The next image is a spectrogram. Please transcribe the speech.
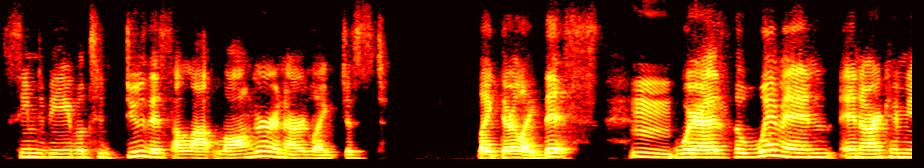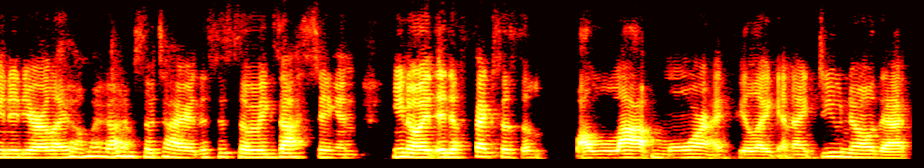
seem to be able to do this a lot longer and are like just like they're like this. Mm. whereas the women in our community are like oh my god i'm so tired. This is so exhausting. And you know it, it affects us a, a lot more i feel like. And i do know that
